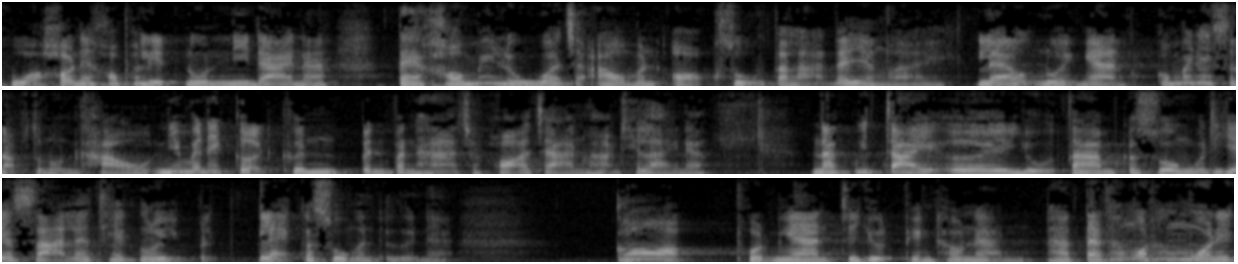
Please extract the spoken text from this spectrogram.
หัวเขาเนี่ยเขาผลิตนู่นนี่ได้นะ แต่เขาไม่รู้ว่าจะเอามันออกสู่ตลาดได้อย่างไร แล้วหน่วยงานก็ไม่ได้สนับสนุนเขานี่ไม่ได้เกิดขึ้นเป็นปัญหาเฉพาะอาจารย์มหาวิทยาลัยนะนักวิจัยเอ่ยอยู่ตามกระทรวงวิทยาศาสตร์และเทคโนโลยีและกระทรวงอื่นๆเนี่ยก็ ผลงานจะหยุดเพียงเท่านั้นนะแต่ทั้งหมดทั้งมวลนี้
